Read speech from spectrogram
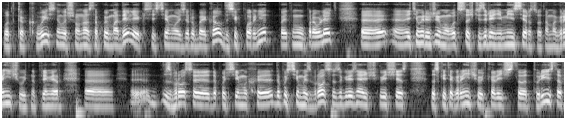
Вот как выяснилось, что у нас такой модели экосистемы озера Байкал до сих пор нет, поэтому управлять э, э, этим режимом вот с точки зрения министерства, там ограничивать, например, э, сбросы допустимых, допустимые сбросы загрязняющих веществ, так сказать, ограничивать количество туристов,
